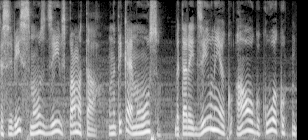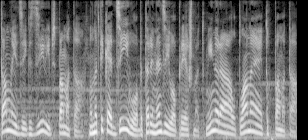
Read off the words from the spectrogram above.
kas ir visas mūsu dzīves pamatā, un ne tikai mūsu, bet arī dzīvnieku, augu, koku un tam līdzīgas dzīvības pamatā. Un ne tikai dzīvo, bet arī nedzīvo priekšmetu, minerālu, planētu pamatā.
